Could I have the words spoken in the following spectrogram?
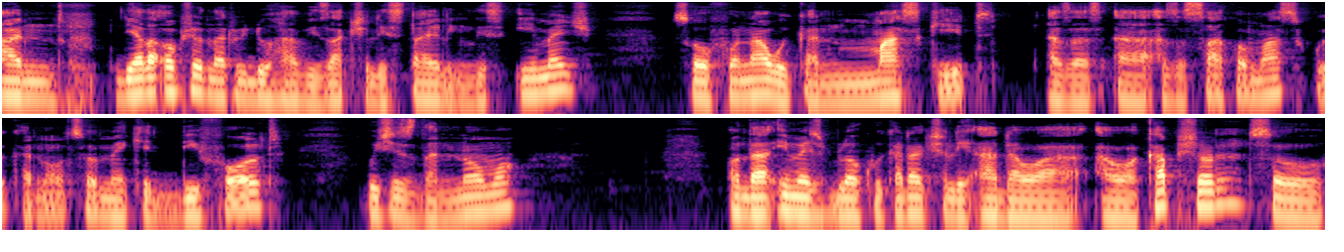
and the other option that we do have is actually styling this image. So for now we can mask it as a, uh, as a circle mask. We can also make it default which is the normal. On the image block we can actually add our our caption. So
